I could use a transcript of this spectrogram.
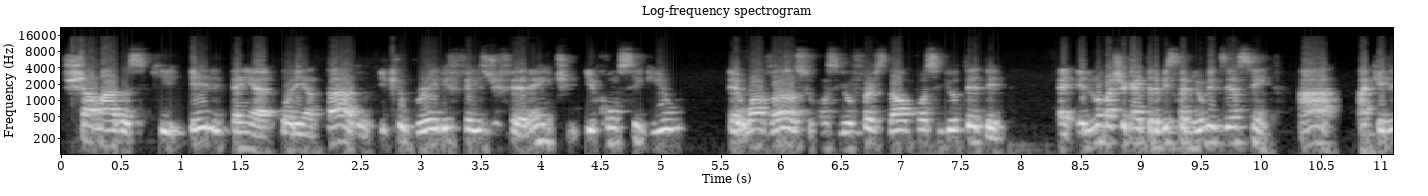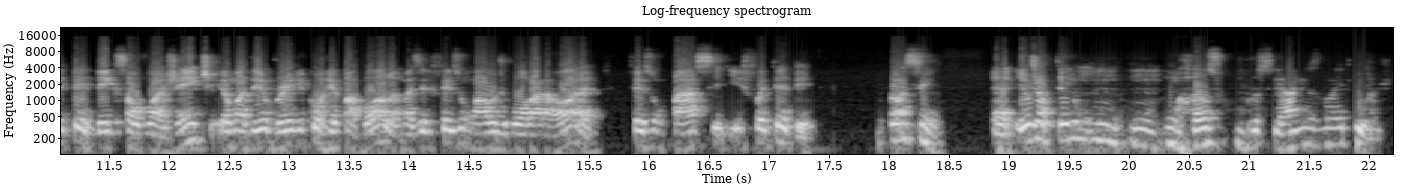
chamadas que ele tenha orientado e que o Brady fez diferente e conseguiu é, o avanço, conseguiu o first down, conseguiu o TD. É, ele não vai chegar em entrevista nenhuma e dizer assim: ah, aquele TD que salvou a gente, eu mandei o Brady correr com a bola, mas ele fez um áudio lá na hora, fez um passe e foi TD. Então, assim, é, eu já tenho um, um, um, ranço com Bruce Arians, não é de hoje.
